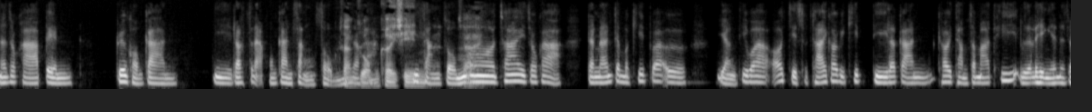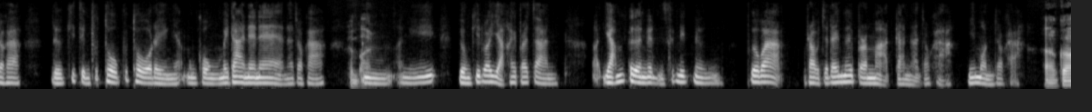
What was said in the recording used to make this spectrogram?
นะเจ้าค่ะเป็นเรื่องของการมีลักษณะของการสั่งสมสั่งสมเคยชินที่สั่งสมอ๋อใช่เจ้าค่ะ ดังนั้นจะมาคิดว่า เออ อย่างที่ว่าอ๋อจิตสุดท้ายเข้าไปคิดดีแล้วการเข้าไปทำสมาธิหรืออะไรอย่างเงี้ยนะเจ้าค่ะ หรือคิดถึงพุทโธพุทโธอะไรอย่างเงี้ยมันคงไม่ได้แน่ๆนะเจ้าค่ะอืมอันนี้โยมคิดว่าอยากให้พระอาจารย์ ย้ำเตือนกันอีกสักนิดนึง เพื่อว่าเราจะได้ไม่ประมาทกันนะเจ้าค่ะ นิมนต์เจ้าค่ะเออก็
